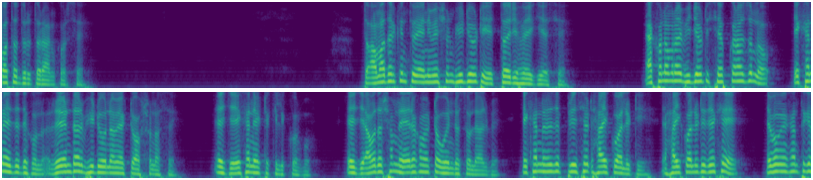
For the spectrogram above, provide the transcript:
কত দ্রুত রান করছে। তো আমাদের কিন্তু অ্যানিমেশন ভিডিওটি তৈরি হয়ে গিয়েছে। এখন আমরা ভিডিওটি সেভ করার জন্য এখানে এই যে দেখুন রেন্ডার ভিডিও নামে একটি অপশন আছে। এই যে এখানে একটা ক্লিক করব। এই যে আমাদের সামনে এরকম একটা উইন্ডো চলে আসবে। এখানের যে preset high quality high quality রেখে এবং এখান থেকে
